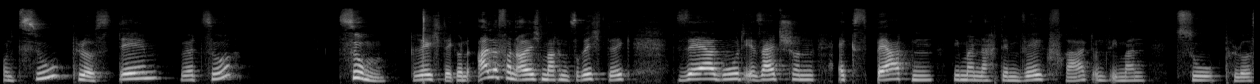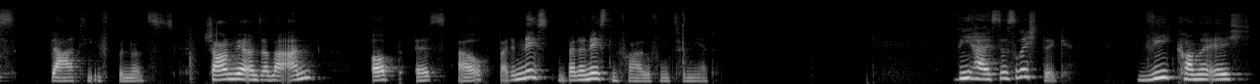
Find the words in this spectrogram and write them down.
Und zu plus dem wird zu zum. Richtig. Und alle von euch machen es richtig. Sehr gut. Ihr seid schon Experten, wie man nach dem Weg fragt und wie man zu plus Dativ benutzt. Schauen wir uns aber an, ob es auch bei dem nächsten, bei der nächsten Frage funktioniert. Wie heißt es richtig? Wie komme ich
